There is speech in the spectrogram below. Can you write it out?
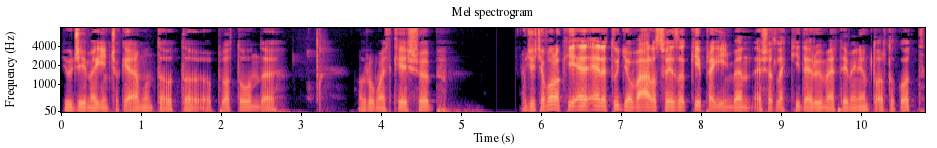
Yuji megint csak elmondta ott a, a Platón, de arról majd később. Úgyhogy, ha valaki e- erre tudja a választ, hogy ez a képregényben esetleg kiderül, mert én még nem tartok ott,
